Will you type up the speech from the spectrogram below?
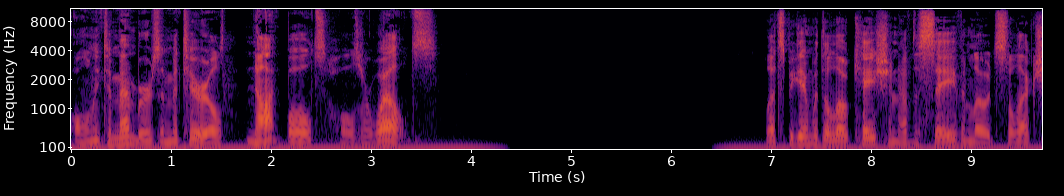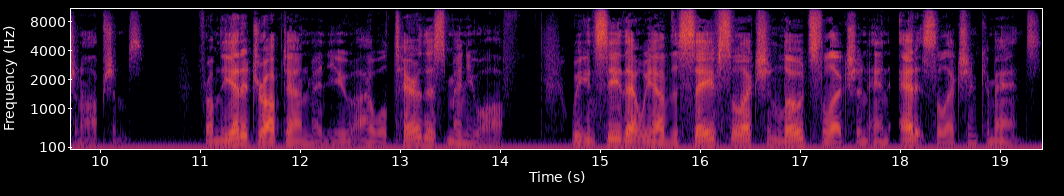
only to members and materials, not bolts, holes, or welds. Let's begin with the location of the Save and Load selection options. From the Edit drop-down menu, I will tear this menu off. We can see that we have the Save Selection, Load Selection, and Edit Selection commands.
